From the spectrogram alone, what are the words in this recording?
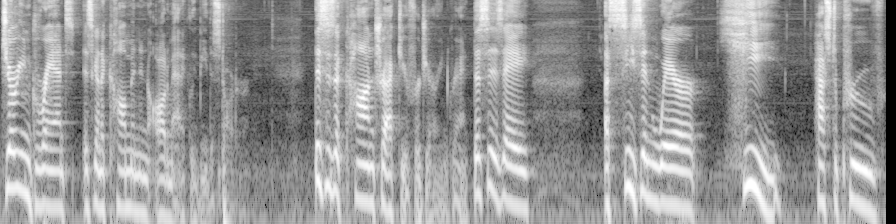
Jerian Grant is going to come in and automatically be the starter. This is a contract year for Jerian Grant. This is a a season where he has to prove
